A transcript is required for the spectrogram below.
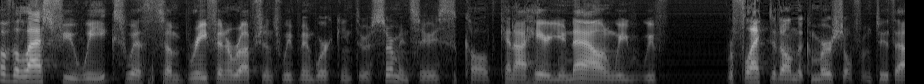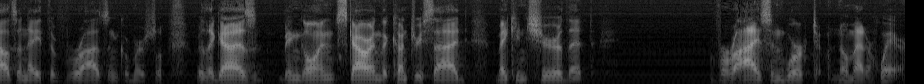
Over the last few weeks, with some brief interruptions, we've been working through a sermon series called Can I Hear You Now? And we, we've reflected on the commercial from 2008, the Verizon commercial, where the guy's been going, scouring the countryside, making sure that Verizon worked no matter where.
